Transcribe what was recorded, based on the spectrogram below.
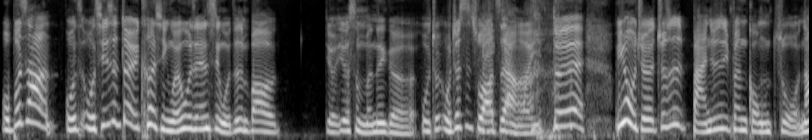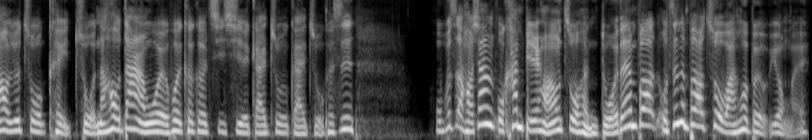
我不知道，我我其实对于客情维护这件事情，我真的不知道有有什么那个，我就我就是做到这样而已。对对，因为我觉得就是本来就是一份工作，然后我就做可以做，然后当然我也会客客气气的该做该做。可是我不知道，好像我看别人好像做很多，但是不知道我真的不知道做完会不会有用哎、欸。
